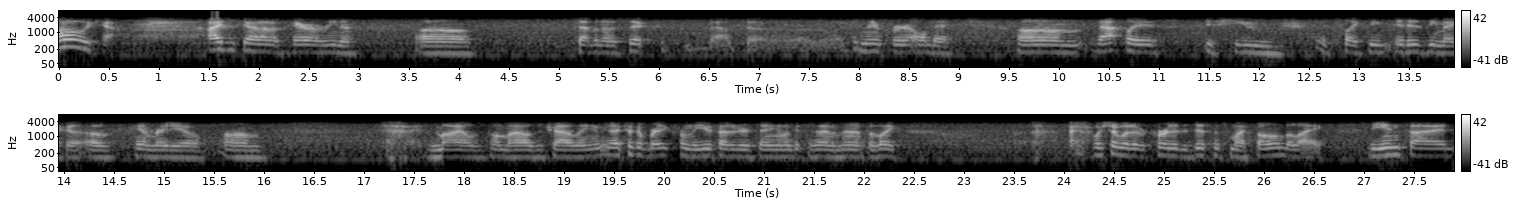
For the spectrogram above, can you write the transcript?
Holy cow. I just got out of Hara Arena. Uh, 706. About, uh, I've been there for all day. Um, that place is huge. It's like the, it is the mecca of ham radio. Um, miles upon miles of traveling. I mean, I took a break from the youth editor thing, and I'll get to that in a minute, but like, I wish I would have recorded the distance with my phone, but like, the inside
